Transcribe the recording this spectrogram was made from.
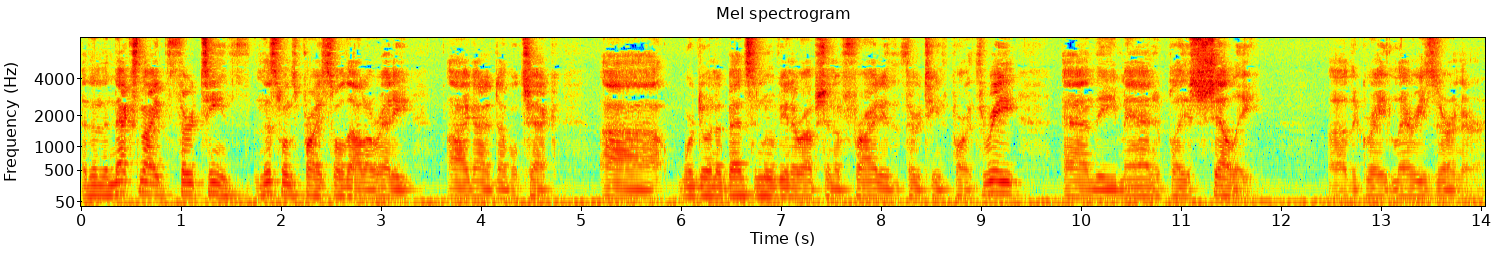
And then the next night, 13th, and this one's probably sold out already. Uh, I gotta double check. Uh, we're doing a Benson movie interruption of Friday the 13th, part 3, and the man who plays Shelley, uh, the great Larry Zerner,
